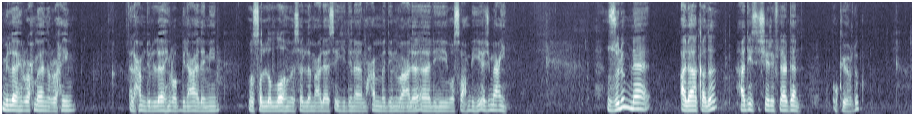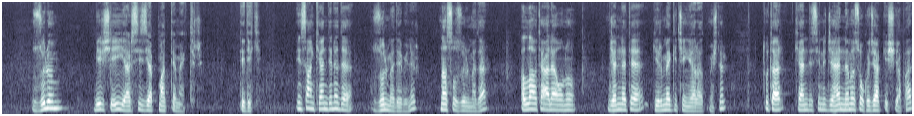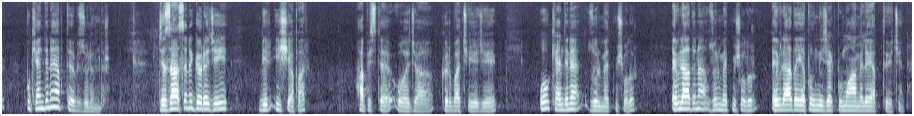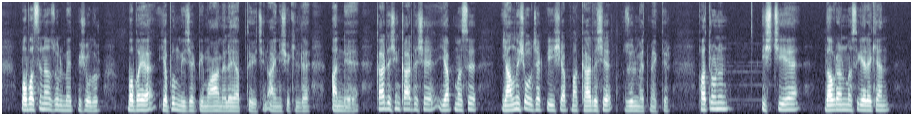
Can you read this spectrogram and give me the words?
Bismillahirrahmanirrahim. Elhamdülillahi Rabbil alemin. Ve sallallahu ve sellem ala seyyidina Muhammedin ve ala alihi ve sahbihi ecma'in. Zulümle alakalı hadis-i şeriflerden okuyorduk. Zulüm bir şeyi yersiz yapmak demektir dedik. İnsan kendine de zulmedebilir. Nasıl zulmeder? allah Teala onu cennete girmek için yaratmıştır. Tutar kendisini cehenneme sokacak iş yapar. Bu kendine yaptığı bir zulümdür. Cezasını göreceği bir iş yapar. Hapiste olacağı, kırbaç yiyeceği. O kendine zulmetmiş olur. Evladına zulmetmiş olur. Evlada yapılmayacak bu muamele yaptığı için. Babasına zulmetmiş olur babaya yapılmayacak bir muamele yaptığı için aynı şekilde anneye, kardeşin kardeşe yapması yanlış olacak bir iş yapmak kardeşe zulmetmektir. Patronun işçiye davranması gereken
